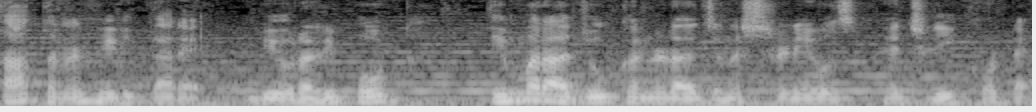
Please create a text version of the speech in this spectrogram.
ಸಾಥನ ನೀಡಿದ್ದಾರೆ. Bureau report, Thimmaraju, Kannada Janashreni news, H D Kote.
